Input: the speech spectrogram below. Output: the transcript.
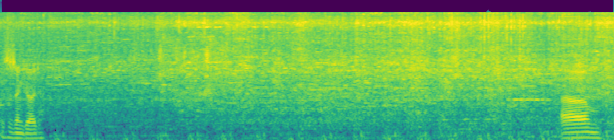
This isn't good. Um.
